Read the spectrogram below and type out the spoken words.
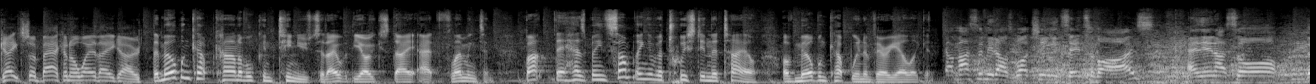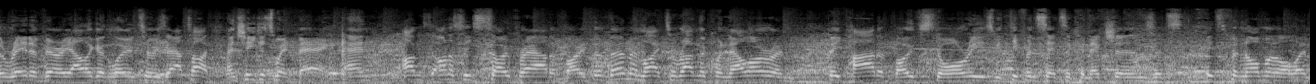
Gates are back and away they go. The Melbourne Cup Carnival continues today with the Oaks Day at Flemington. But there has been something of a twist in the tale of Melbourne Cup winner Very Elegant. I must admit, I was watching Incentivise, and then I saw the red of Very Elegant loom to his outside, and she just went bang. And I'm honestly so proud of both of them, and like to run the Quinella and be part of both stories with different sets of connections. It's it's phenomenal, and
